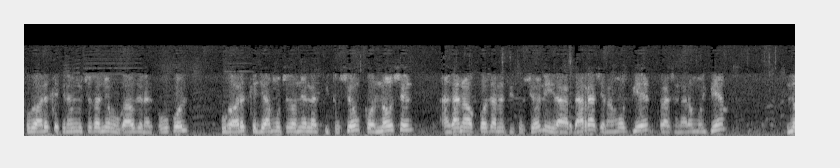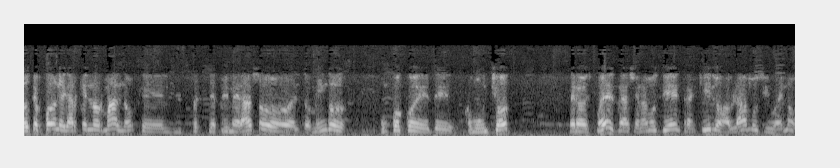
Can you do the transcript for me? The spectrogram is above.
jugadores que tienen muchos años jugados en el fútbol, jugadores que llevan muchos años en la institución, conocen, han ganado cosas en la institución y la verdad reaccionamos bien, reaccionaron muy bien no te puedo negar que es normal, ¿no? Que el, de primerazo el domingo un poco de, como un shock, pero después reaccionamos bien, tranquilos, hablamos y bueno,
